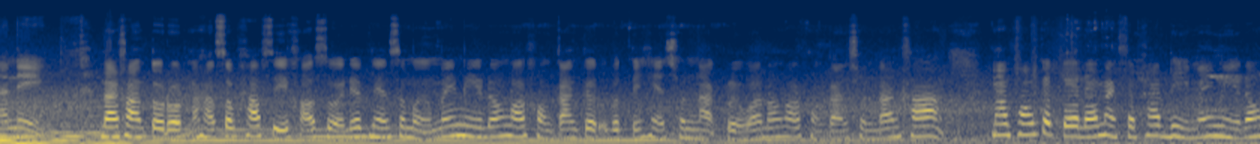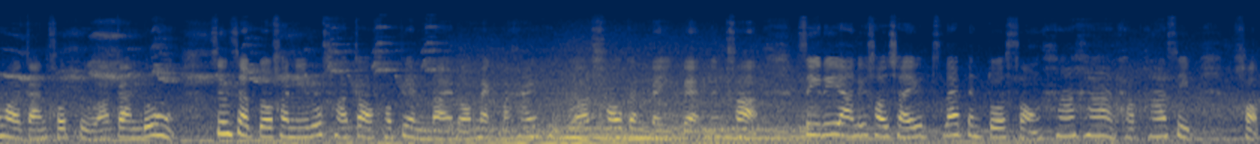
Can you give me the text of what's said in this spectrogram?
นั่นเอง ด้านข้างตัวรถนะคะ สภาพสีขาวสวยเรียบเนียนเสมอ ไม่มีร่องรอยของการเกิดอุบัติเหตุชนหนัก หรือว่าร่องรอยของการชนด้านข้าง มาพร้อมกับตัวล้อแม็กสภาพดีไม่มีร่องรอยการคดหรือว่าการรุ่ง ซึ่งสำหรับตัวคันนี้ลูกค้าเก่าเขาเปลี่ยนลายล้อแม็กมาให้ถือว่าเข้ากันไปอีกแบบหนึงค่ะซีรีส์ยางที่เขาใช้ได้เป็นตัว 255ทับ50 ขอบ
